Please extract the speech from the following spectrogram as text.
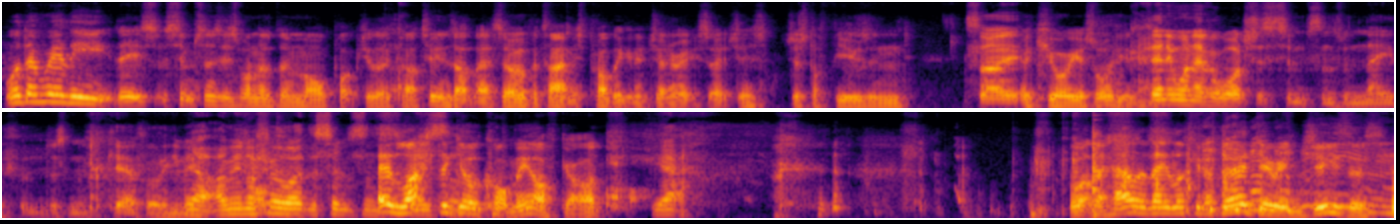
Well, they're really. It's, Simpsons is one of the more popular cartoons out there, so over time it's probably going to generate searches just off views and So a curious audience. if anyone ever watches Simpsons with Nathan, just be careful. He Yeah, I mean, I feel you. like The Simpsons. Hey, is based Elastigirl on- caught me off guard. Yeah. What the hell are they looking at her doing? Jesus.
